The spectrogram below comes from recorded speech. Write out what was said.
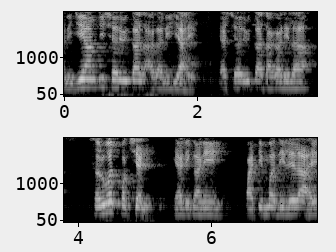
आणि जी आमची शहर विकास आघाडी जी आहे या शहर विकास आघाडीला सर्वच पक्षांनी या ठिकाणी पाठिंबा दिलेला आहे.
